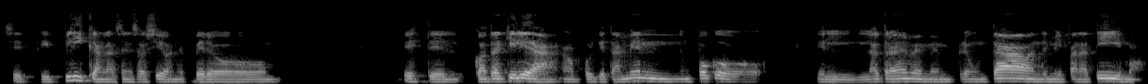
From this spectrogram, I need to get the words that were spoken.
se triplican las sensaciones, pero este, con tranquilidad, ¿no? porque también un poco el, la otra vez me, me preguntaban de mi fanatismo,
